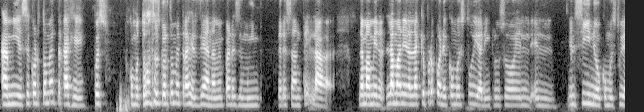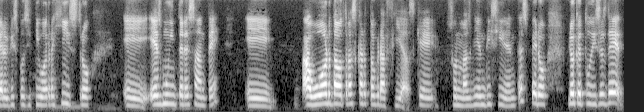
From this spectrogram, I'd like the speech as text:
a mí ese cortometraje, pues como todos los cortometrajes de Ana, me parece muy interesante la, la, manera, la manera en la que propone cómo estudiar incluso el, el, el cine o cómo estudiar el dispositivo de registro, eh, es muy interesante. Eh, aborda otras cartografías que son más bien disidentes, pero lo que tú dices de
